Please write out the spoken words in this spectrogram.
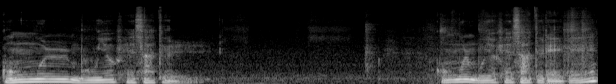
곡물 무역 회사들. 곡물 무역 회사들에게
